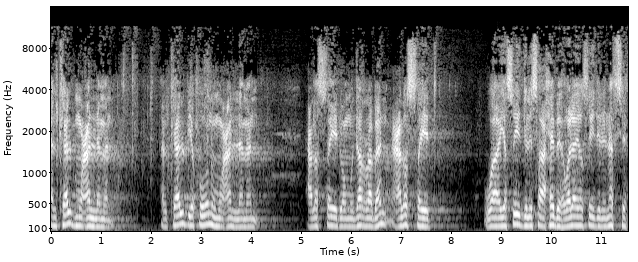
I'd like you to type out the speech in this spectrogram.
الكلب معلما الكلب يكون معلما على الصيد ومدربا على الصيد ويصيد لصاحبه ولا يصيد لنفسه.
